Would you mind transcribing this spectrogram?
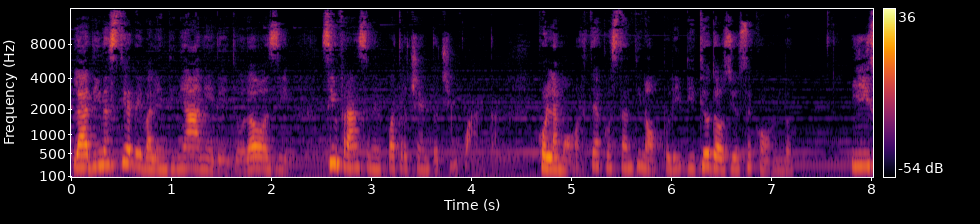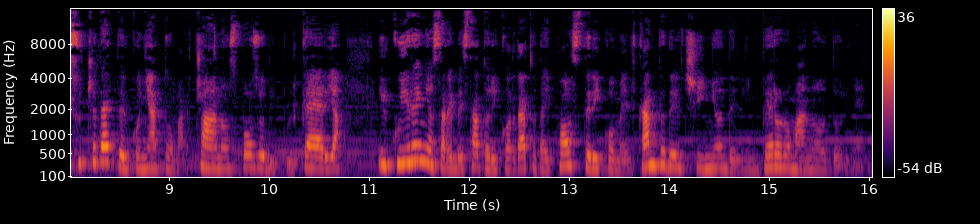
La dinastia dei Valentiniani e dei Teodosi si infranse nel 450, con la morte a Costantinopoli di Teodosio II. Gli succedette il cognato Marciano, sposo di Pulcheria, il cui regno sarebbe stato ricordato dai posteri come il canto del cigno dell'impero romano d'Oriente.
